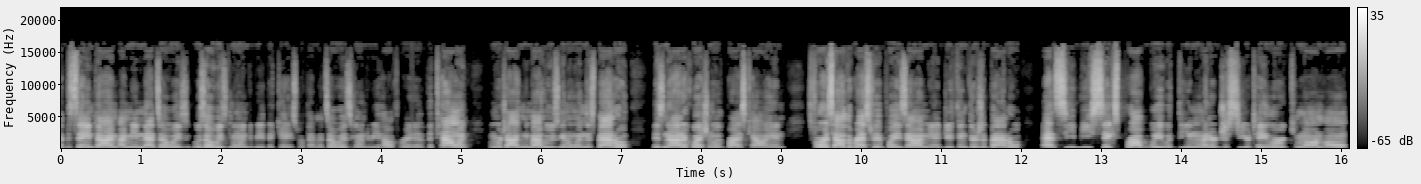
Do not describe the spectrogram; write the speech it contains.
At the same time, I mean, that's always was always going to be the case with him. It's always going to be health rated. The talent, when we're talking about who's going to win this battle, is not a question with Bryce Callahan. As far as how the rest of it plays out, I mean, I do think there's a battle at CB6 probably with Deane Leonard, Ja'Sir Taylor, Kemon Hall,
